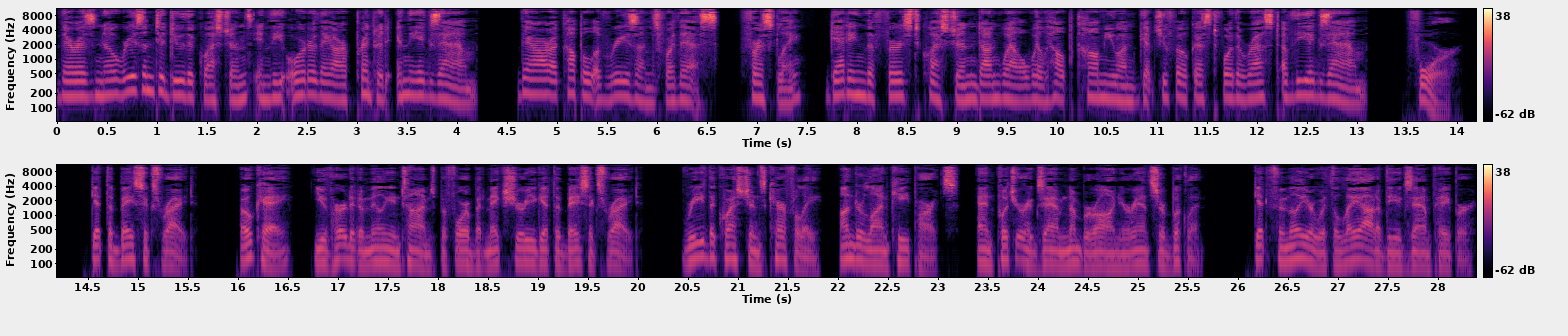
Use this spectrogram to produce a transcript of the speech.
There is no reason to do the questions in the order they are printed in the exam. There are a couple of reasons for this. Firstly, Getting the first question done well will help calm you and get you focused for the rest of the exam. 4. Get the basics right. Okay, you've heard it a million times before but make sure you get the basics right. Read the questions carefully, underline key parts, and put your exam number on your answer booklet. Get familiar with the layout of the exam paper.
